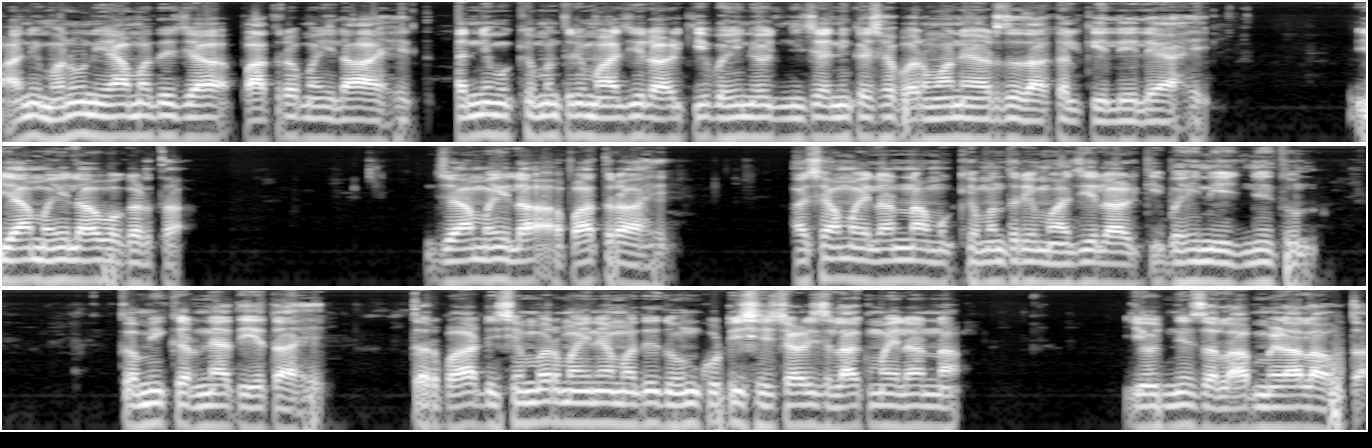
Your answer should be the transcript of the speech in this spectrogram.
आणि म्हणून यामध्ये ज्या पात्र महिला आहेत त्यांनी मुख्यमंत्री माझी लाडकी बहीण योजनेच्या निकषाप्रमाणे अर्ज दाखल केलेले आहे. या महिला वगळता ज्या महिला अपात्र आहे अशा महिलांना मुख्यमंत्री माझी लाडकी बहीण योजनेतून कमी करण्यात येत आहे. तर पहा डिसेंबर महिन्यामध्ये दोन कोटी शेहेचाळीस लाख महिलांना योजनेचा लाभ मिळाला होता.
